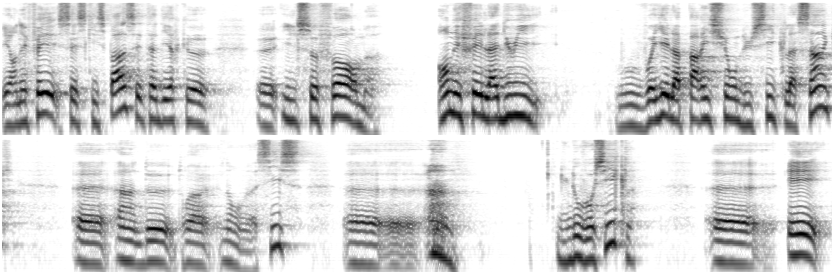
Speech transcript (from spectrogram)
Et en effet, c'est ce qui se passe, c'est-à-dire qu'il se forme, en effet, l'adduit, vous voyez l'apparition du cycle à 5, 1, 2, 3, non, à 6, du nouveau cycle, et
